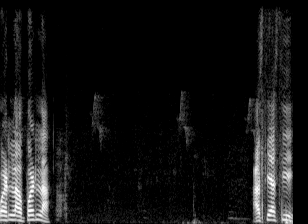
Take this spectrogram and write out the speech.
पडला पडला. अशी अशी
